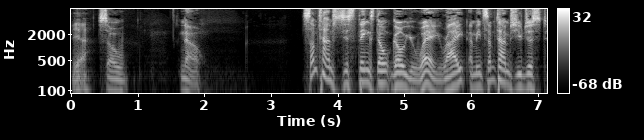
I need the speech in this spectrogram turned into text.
Yeah. So, no sometimes just things don't go your way, right? I mean, sometimes you just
